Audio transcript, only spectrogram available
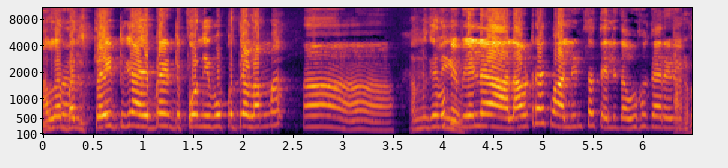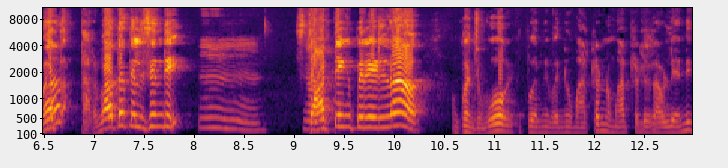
అలా మరి స్ట్రైట్గా అయిపోయి అంటే ఫోన్ ఇవ్వకపోతే వాళ్ళమ్మ ఆ. అందుకని వీళ్ళ లవ్ ట్రాక్ వాళ్ళ ఇంట్లో తెలీదా ఊహ గారి ఇంట్లో? తర్వాత తర్వాత తెలిసింది స్టార్టింగ్ పీరియడ్లో కొంచెం ఓ పోనీ నువ్వు మాట్లాడు నువ్వు మాట్లాడి రావాలి అని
